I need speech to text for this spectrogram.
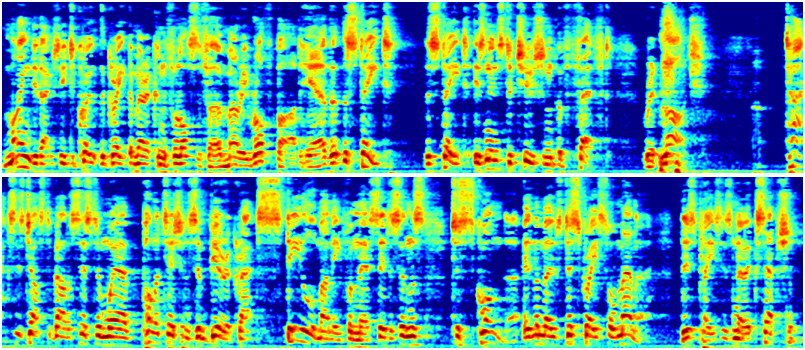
minded actually to quote the great American philosopher Murray Rothbard here that the state, the state is an institution of theft writ large. Tax is just about a system where politicians and bureaucrats steal money from their citizens to squander in the most disgraceful manner. This place is no exception.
